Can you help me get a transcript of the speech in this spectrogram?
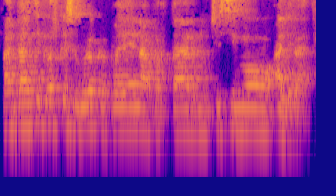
fantásticos que seguro que pueden aportar muchísimo al debate.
